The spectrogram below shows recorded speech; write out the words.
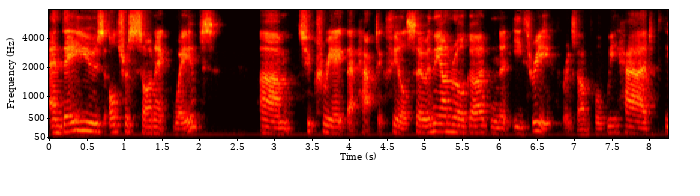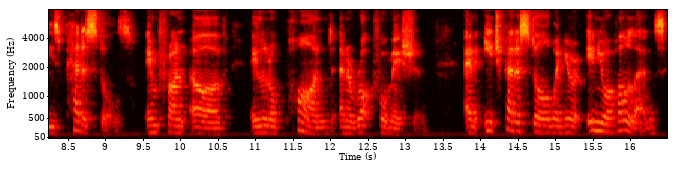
and they use ultrasonic waves um, to create that haptic feel. So in the Unreal Garden at E3, for example, we had these pedestals in front of a little pond and a rock formation. And each pedestal, when you're in your HoloLens,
